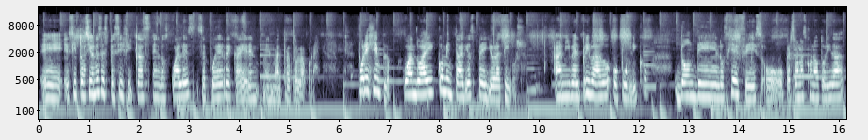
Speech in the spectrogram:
eh, situaciones específicas en los cuales se puede recaer en el maltrato laboral. Por ejemplo, cuando hay comentarios peyorativos a nivel privado o público, donde los jefes o personas con autoridad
